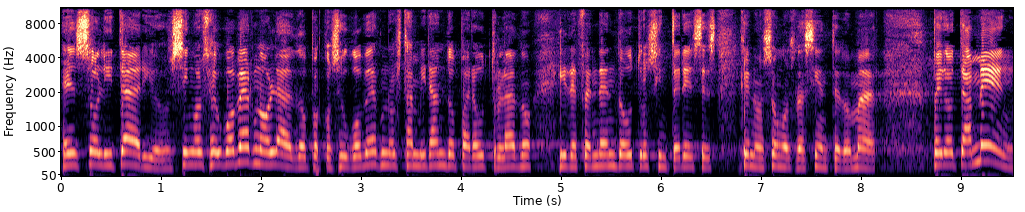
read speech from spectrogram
en solitario, sin o seu goberno ao lado, porque o seu goberno está mirando para outro lado e defendendo outros intereses que non son os da xente do mar. Pero tamén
